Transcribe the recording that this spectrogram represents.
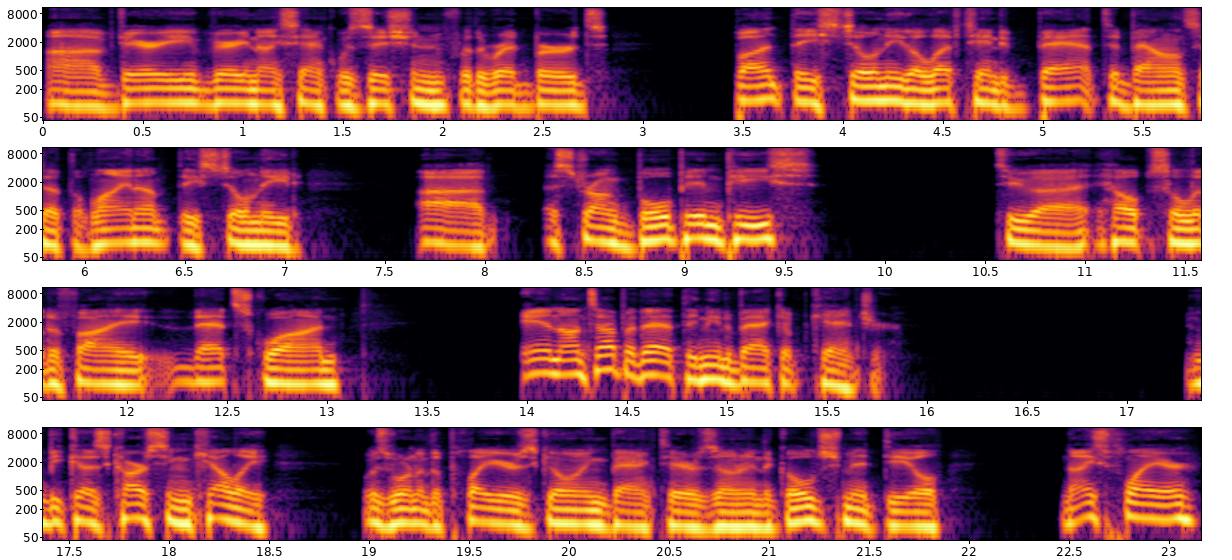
uh, very, very nice acquisition for the Redbirds, but they still need a left handed bat to balance out the lineup. They still need uh, a strong bullpen piece to uh, help solidify that squad. And on top of that, they need a backup catcher because Carson Kelly was one of the players going back to Arizona in the Goldschmidt deal. Nice player,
